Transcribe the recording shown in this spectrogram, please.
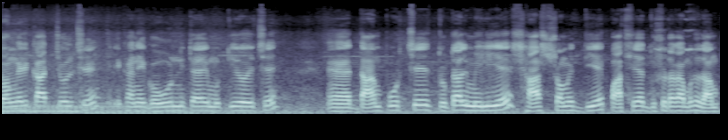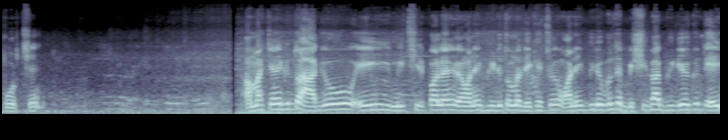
রঙের কাজ চলছে। এখানে গৌরনীতায় মূর্তি রয়েছে। দাম পড়ছে টোটাল মিলিয়ে শ্বাস সমেত দিয়ে পাঁচ হাজার দুশো টাকার মতো দাম পড়ছে। আমার চ্যানেল কিন্তু আগেও এই শিল্পালয়ের অনেক ভিডিও তোমরা দেখেছ। অনেক ভিডিও বলতে বেশিরভাগ ভিডিও কিন্তু এই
